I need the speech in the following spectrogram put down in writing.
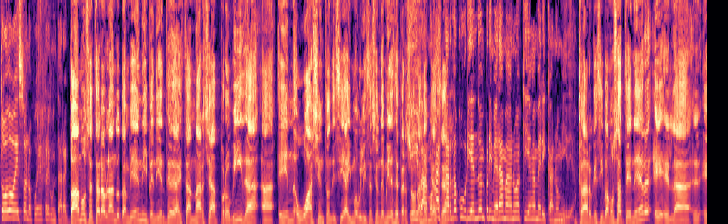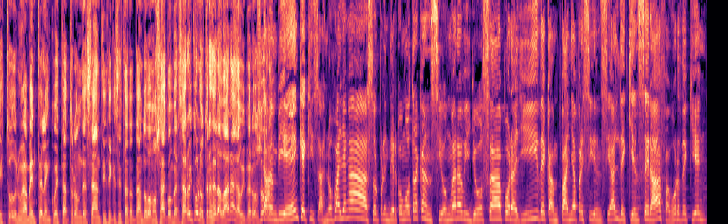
todo eso eso lo puede preguntar aquí. Vamos a estar hablando también y pendiente de esta marcha provida uh, en Washington, D.C. Hay movilización de miles de personas. Y vamos a estarlo cubriendo en primera mano aquí en Americano Media. Claro que sí. Vamos a tener eh, la, esto nuevamente, la encuesta Trump de Santis, de qué se está tratando. Vamos a conversar hoy con los tres de La Habana, Gaby Peroso. También que quizás nos vayan a sorprender con otra canción maravillosa por allí de campaña presidencial, de quién será, a favor de quién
